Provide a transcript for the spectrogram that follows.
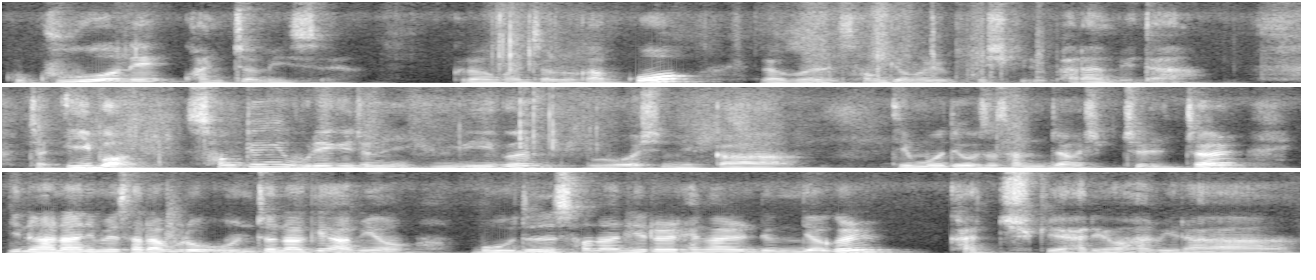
그 구원의 관점이 있어요. 그런 관점을 갖고 여러분 성경을 보시기를 바랍니다. 자, 2번. 성경이 우리에게 주는 유익은 무엇입니까? 디모데후서 3장 17절 이는 하나님의 사람으로 온전하게 하며 모든 선한 일을 행할 능력을 갖추게 하려 함이라.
